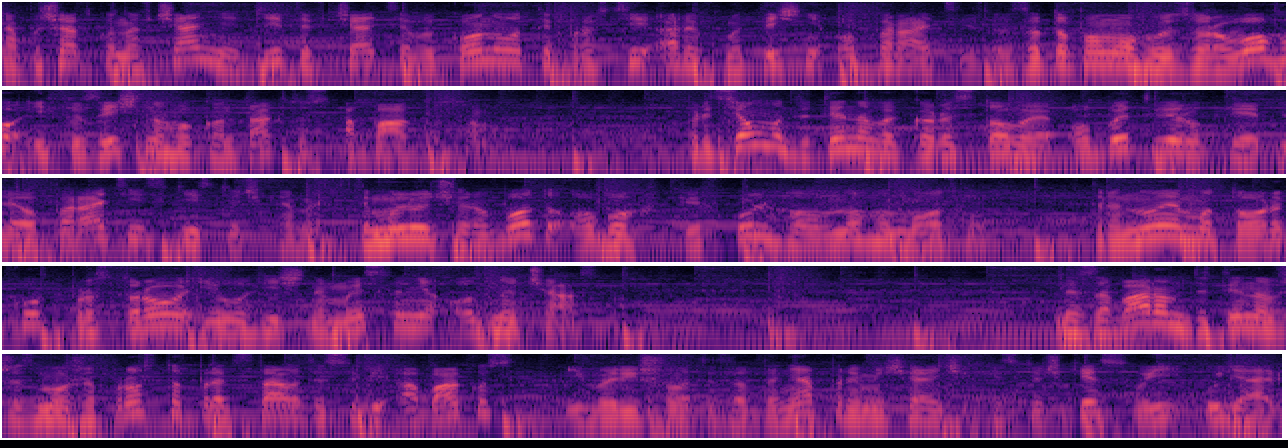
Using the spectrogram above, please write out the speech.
На початку навчання діти вчаться виконувати прості арифметичні операції за допомогою зорового і фізичного контакту з абакусом. При цьому дитина використовує обидві руки для операцій з кісточками, стимулюючи роботу обох півкуль головного мозку, тренує моторику, просторове і логічне мислення одночасно. Незабаром дитина вже зможе просто представити собі абакус і вирішувати завдання, переміщаючи кісточки в своїй уяві.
